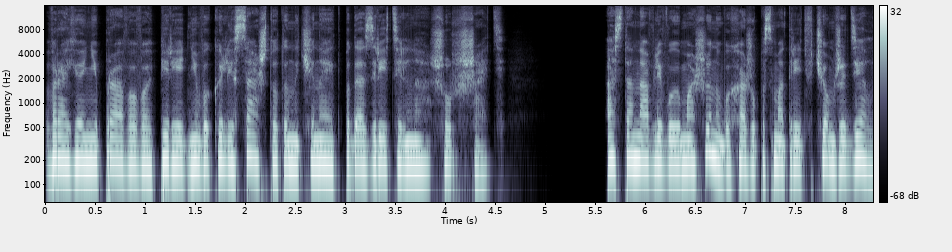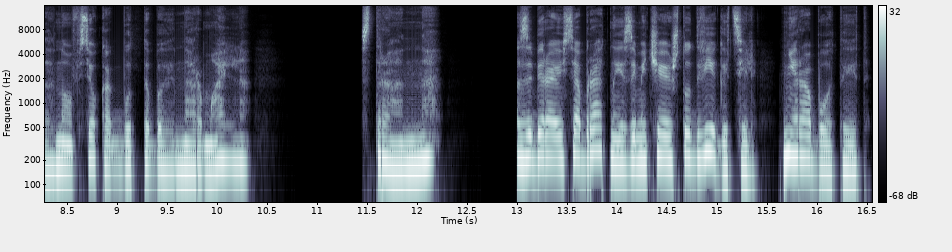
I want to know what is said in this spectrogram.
В районе правого переднего колеса что-то начинает подозрительно шуршать. Останавливаю машину, выхожу посмотреть, в чем же дело, но все как будто бы нормально. Странно. Забираюсь обратно и замечаю, что двигатель не работает.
